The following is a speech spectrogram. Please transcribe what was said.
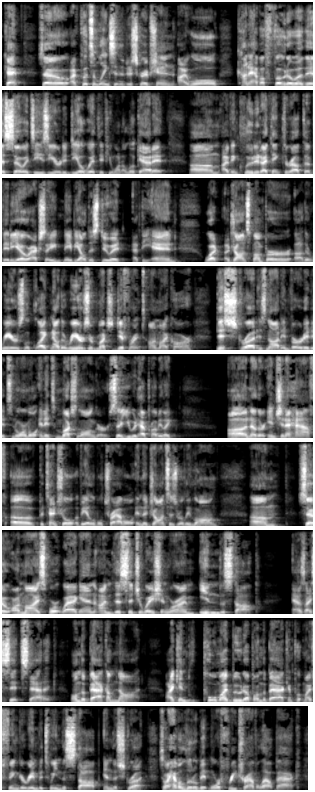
Okay, so I've put some links in the description. I will kind of have a photo of this so it's easier to deal with if you want to look at it. Um, I've included, I think, throughout the video, actually, maybe I'll just do it at the end, what a Jounce bumper, uh, the rears look like. Now, the rears are much different on my car. This strut is not inverted. It's normal, and it's much longer. So you would have probably like uh, another inch and a half of potential available travel, and the Jounce is really long. Um, so on my Sport Wagon, I'm this situation where I'm in the stop as I sit static. On the back, I'm not. I can pull my boot up on the back and put my finger in between the stop and the strut. So I have a little bit more free travel out back.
